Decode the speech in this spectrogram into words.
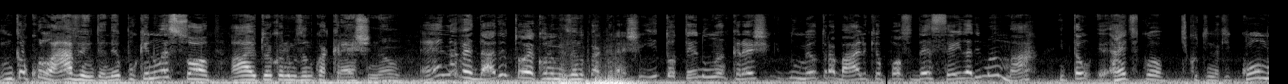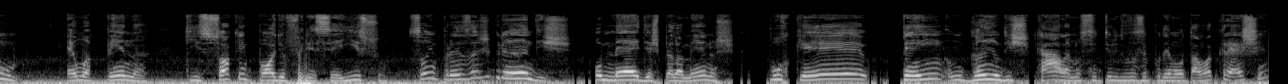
incalculável, entendeu? Porque não é só, ah, eu tô economizando com a creche, não. É, na verdade, eu tô economizando com a creche e tô tendo uma creche no meu trabalho que eu posso descer e dar de mamar. Então, a gente ficou discutindo aqui como é uma pena que só quem pode oferecer isso são empresas grandes, ou médias pelo menos, porque tem um ganho de escala no sentido de você poder montar uma creche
